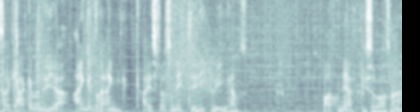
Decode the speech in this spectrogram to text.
Das ist halt kacke, wenn du hier eingekreist wirst und nicht, dich nicht bewegen kannst. Dort nervt mich sowas, ne?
